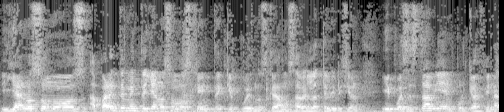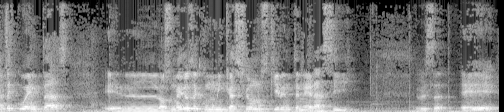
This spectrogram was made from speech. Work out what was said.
y ya no somos, aparentemente ya no somos gente que pues nos quedamos a ver la televisión y pues está bien porque al final de cuentas los medios de comunicación nos quieren tener así. Eh,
